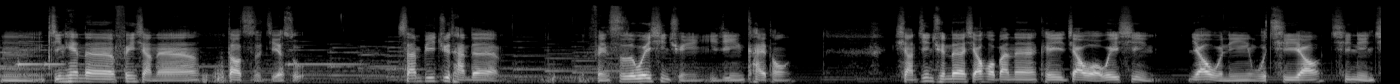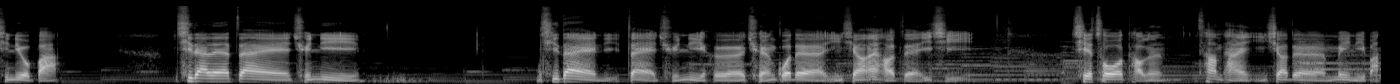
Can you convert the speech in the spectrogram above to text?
嗯，今天的分享呢到此结束。三 B 剧团的粉丝微信群已经开通，想进群的小伙伴呢可以加我微信幺五零五七幺七零七六八，期待呢在群里，期待你在群里和全国的营销爱好者一起。切磋讨论、畅谈营销的魅力吧。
